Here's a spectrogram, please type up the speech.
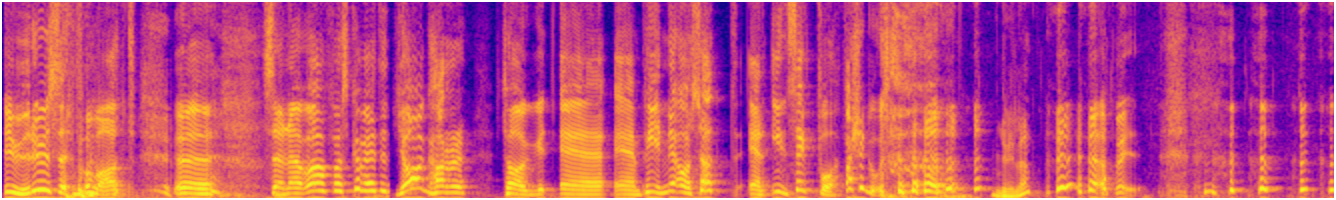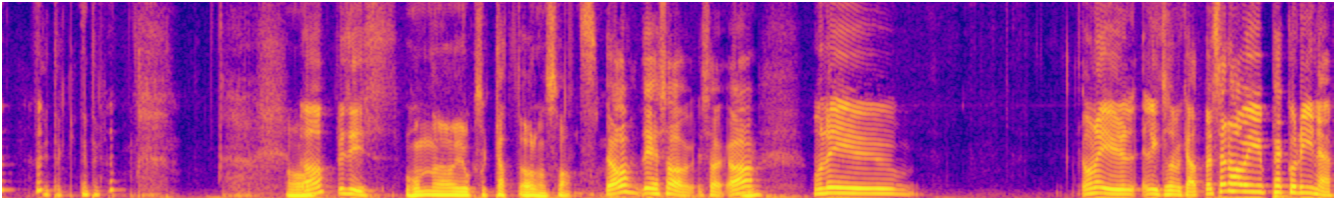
urusel på mat. Uh, sen, uh, varför ska vi äta? Jag har tagit eh, en pinne och satt en insekt på. Varsågod. Grillad? Nej tack. Nej, tack. Ja. ja, precis. Hon har ju också kattöronssvans. Ja, det sa vi. Ja. Hon är ju... Hon är ju lite som en katt. Men sen har vi ju Pecorine.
